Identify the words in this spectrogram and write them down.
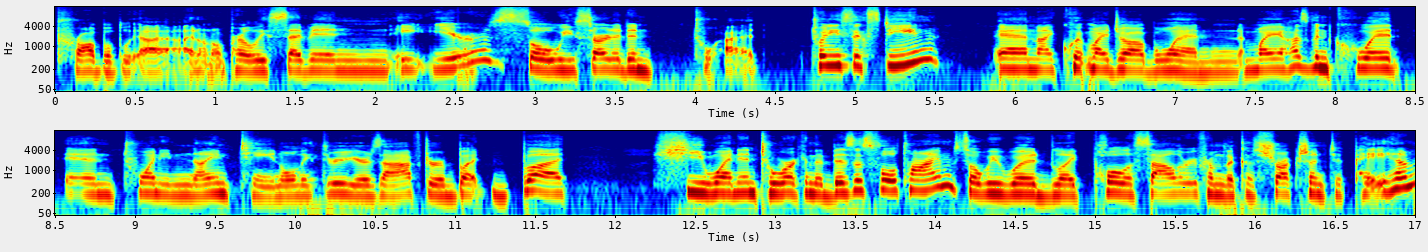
probably, I, I don't know, probably seven, eight years. So we started in tw- uh, 2016 and I quit my job when my husband quit in 2019, only three years after. But, but he went into work in the business full time. So we would like pull a salary from the construction to pay him.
